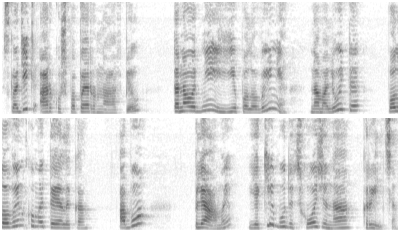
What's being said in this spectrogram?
Складіть аркуш паперу навпіл та на одній її половині намалюйте половинку метелика або плями, які будуть схожі на крильця.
